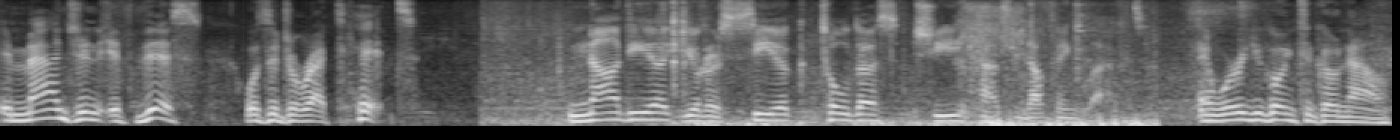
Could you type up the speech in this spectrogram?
Imagine if this was a direct hit. Nadia Yurasiuk told us she has nothing left. And where are you going to go now?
